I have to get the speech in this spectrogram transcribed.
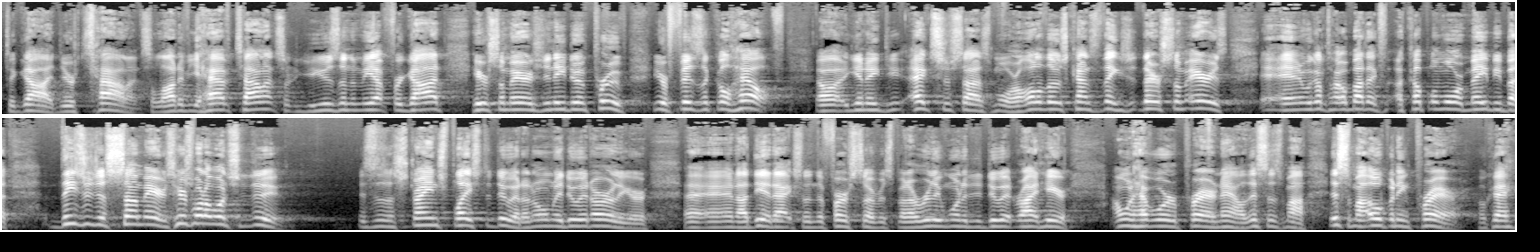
to God, your talents. A lot of you have talents, or you're using them up for God. Here's some areas you need to improve. Your physical health. Uh, you need to exercise more. All of those kinds of things. There's some areas, and we're going to talk about a, a couple more maybe, but these are just some areas. Here's what I want you to do. This is a strange place to do it. I normally do it earlier, and I did actually in the first service, but I really wanted to do it right here. I want to have a word of prayer now. This is my, this is my opening prayer, okay?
